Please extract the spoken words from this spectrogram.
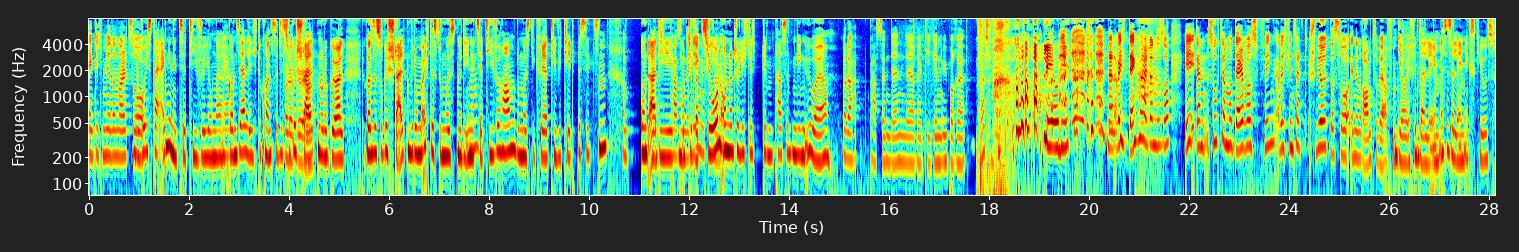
denke ich mir dann halt so. Ja, wo ist deine Eigeninitiative, Junge? Ja. Ganz ehrlich, du kannst dir das Oder so Girl. gestalten oder Girl. Du kannst es so gestalten, wie du möchtest. Du musst nur die Initiative haben, du musst die Kreativität besitzen Und- und auch die Motivation und natürlich die, dem passenden Gegenüber, ja. oder passendere gegenübere. Was? Leonie. Nein, aber ich denke mir halt dann so, ey, dann such dir ein Modell, was fängt, aber ich finde es halt schwierig, das so in den Raum zu werfen. Ja, ich finde es lame. Es ist eine lame Excuse.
